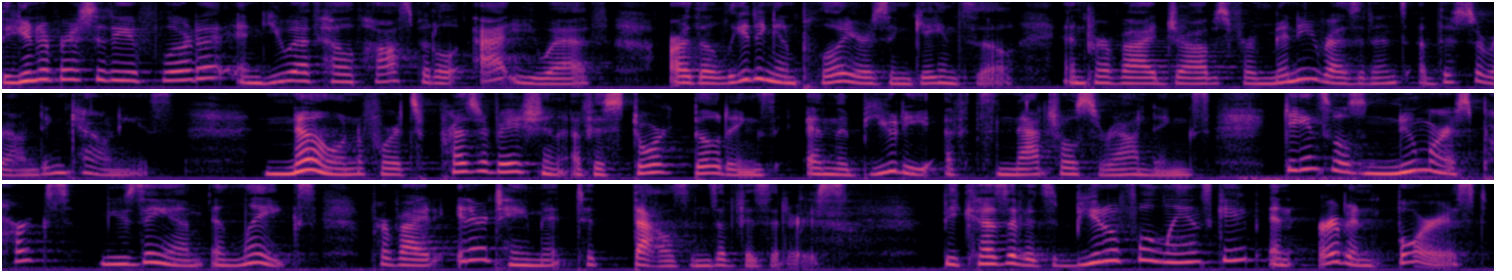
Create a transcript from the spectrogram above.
The University of Florida and UF Health Hospital at UF are the leading employers in Gainesville and provide jobs for many residents of the surrounding counties. Known for its preservation of historic buildings and the beauty of its natural surroundings, Gainesville's numerous parks, museum, and lakes provide entertainment to thousands of visitors. Because of its beautiful landscape and urban forest,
